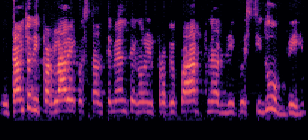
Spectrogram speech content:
intanto di parlare costantemente con il proprio partner di questi dubbi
